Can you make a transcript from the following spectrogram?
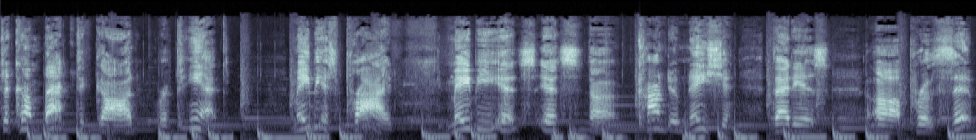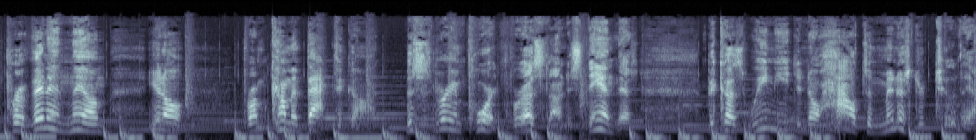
to come back to God, repent. Maybe it's pride. Maybe it's it's uh, condemnation that is uh, preventing them, you know, from coming back to God. This is very important for us to understand this because we need to know how to minister to them.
